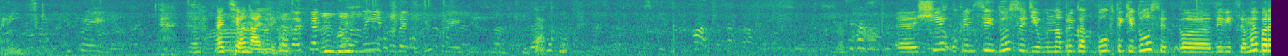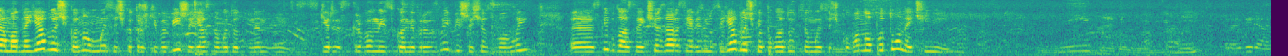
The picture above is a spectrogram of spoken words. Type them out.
Українське. Національний. Так, в магазині продається. Так. Ще, окрім цих дослідів, наприклад, був такий досвід. е, Дивіться, ми беремо одне яблучко, ну мисочка трошки побільше. Ясно, ми тут не з Кропивницького не привезли, більше що змогли. Е, Скажіть, будь ласка, якщо зараз я візьму це яблучко і покладу цю мисочку, воно потоне чи ні? Ні. Перевіряємо.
